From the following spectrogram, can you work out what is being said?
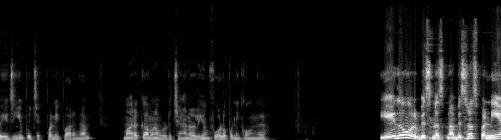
பேஜையும் போய் செக் பண்ணி பாருங்கள் மறக்காமல் நம்மளோட சேனலையும் ஃபாலோ பண்ணிக்கோங்க. ஏதோ ஒரு பிஸ்னஸ் நான் பிஸ்னஸ் பண்ணியே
